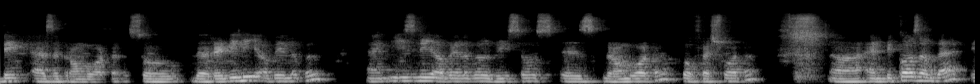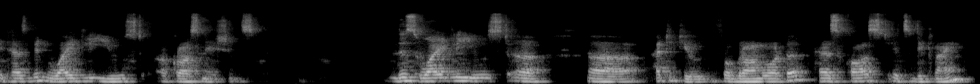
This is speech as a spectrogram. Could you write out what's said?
big as the groundwater. So the readily available and easily available resource is groundwater for freshwater. Uh, and because of that, it has been widely used across nations. This widely used uh, attitude for groundwater has caused its decline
